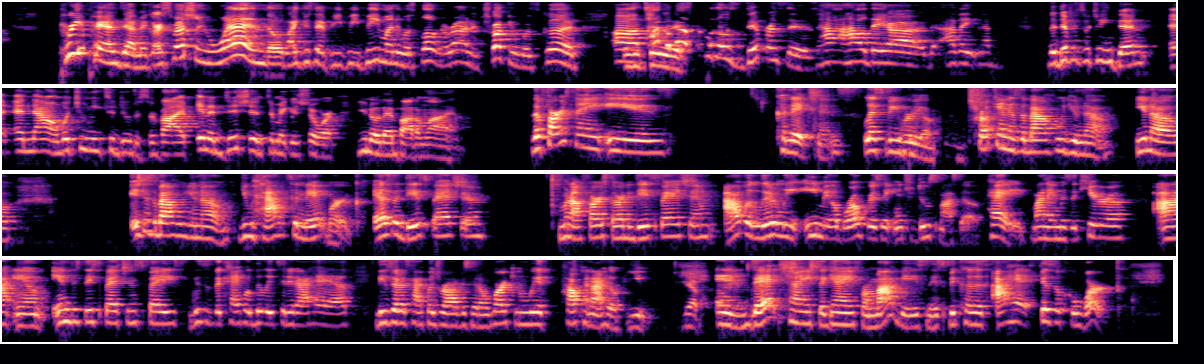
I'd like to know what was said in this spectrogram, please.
pre-pandemic, or especially when though, like you said, PPP money was floating around and trucking was good. Uh, talk about some of those differences, how, how they are, how they have the difference between then and, and now, and what you need to do to survive, in addition to making sure you know that bottom line. The first thing is connections. Let's be real. Trucking is about who you know. You know, it's just about who you know. You have to network. As a dispatcher, when I first started dispatching, I would literally email brokers and introduce myself. Hey, my name is Akira. I am in this dispatching space. This is the capability that I have. These are the type of drivers that I'm working with. How can I help you? Yep. And that changed the game for my business because I had physical work.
